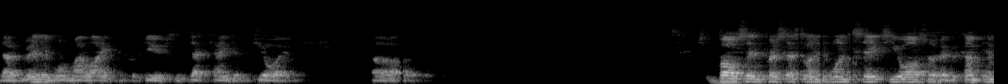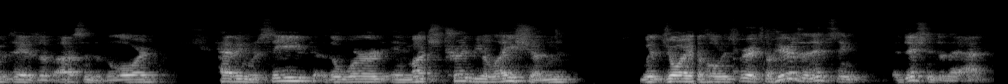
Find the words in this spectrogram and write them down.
that I really want my life to produce, is that kind of joy. Uh, Paul said in 1 Thessalonians 1 6, you also have become imitators of us and of the Lord, having received the word in much tribulation with joy of the Holy Spirit. So here's an interesting addition to that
